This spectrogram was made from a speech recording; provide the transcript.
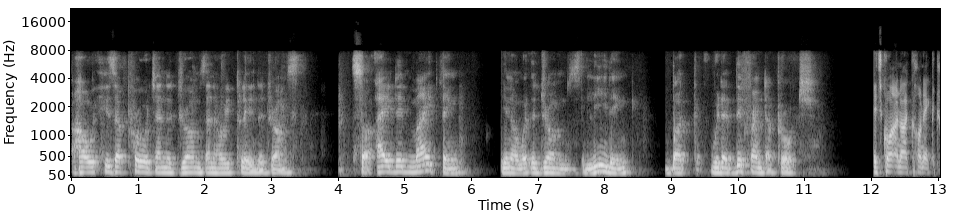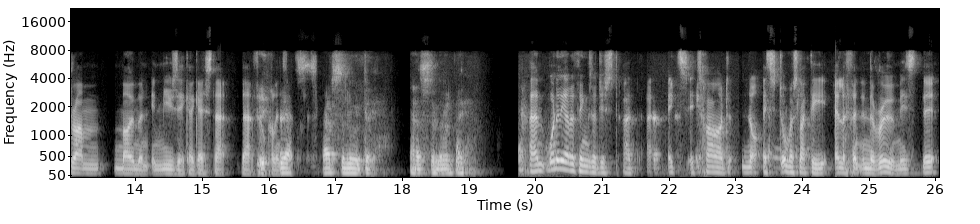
How his approach and the drums and how he played the drums so I did my thing, you know, with the drums leading, but with a different approach. It's quite an iconic drum moment in music, I guess. That that Phil Collins. Yes, absolutely, absolutely. Um, one of the other things I just, I, I, it's it's hard not. It's almost like the elephant in the room. Is that,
